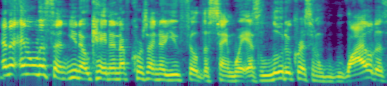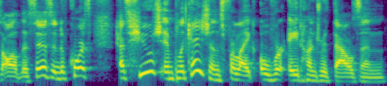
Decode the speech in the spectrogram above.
and, and listen, you know, Kate, and of course I know you feel the same way, as ludicrous and wild as all this is, it of course has huge implications for like over 800,000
